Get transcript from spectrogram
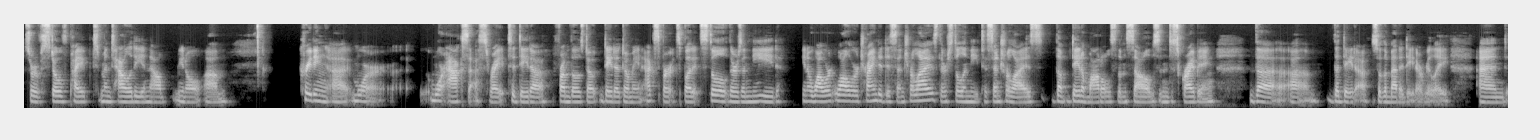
sort of stovepiped mentality and now you know um, creating uh, more more access right to data from those do- data domain experts. But it's still there's a need you know while we're while we're trying to decentralize there's still a need to centralize the data models themselves and describing the um, the data, so the metadata really, and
